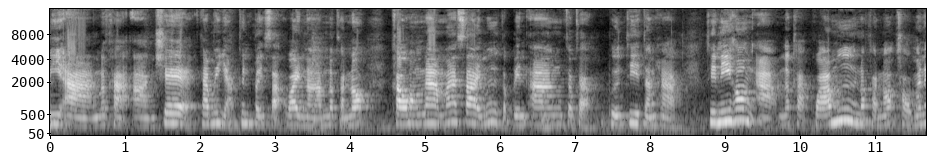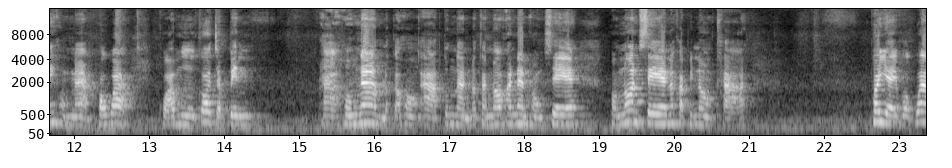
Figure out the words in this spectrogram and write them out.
มีอ่างนะคะอ่างแช่ ถ้าไม่อยากขึ้นไปสระว่ายน้ำนะคะเนาะเข้าห้องน้ำมาซ้ายมือกับเป็นอ่างเจ้าค่ะ พื้นที่ต่างหาก ทีนี้ห้องอาบนะคะขวามือนะคะเนาะเข้ามาในห้องน้ำเพราะว่าขวามือก็จะเป็นอ่าห้องน้ำแล้วก็ห้องอาบตรงนั้นนะคะเนาะอันนั้นห้องแช่ห้องนอนแช่นะคะพี่น้องขาพ่อใหญ่บอกว่า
